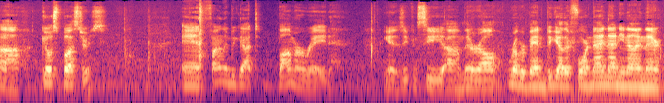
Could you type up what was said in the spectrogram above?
uh, Ghostbusters, and finally we got Bomber Raid. As you can see, um, they were all rubber banded together for $9.99 there.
